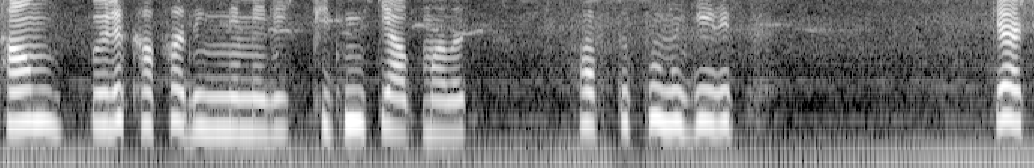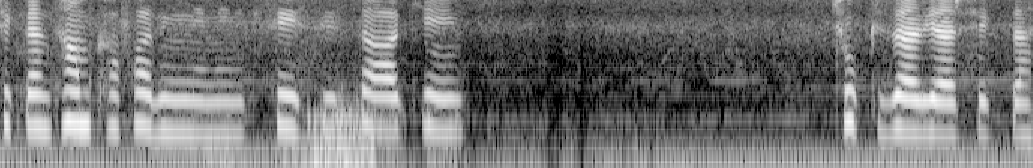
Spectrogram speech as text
Tam böyle kafa dinlemelik, piknik yapmalık. Hafta sonu gelip gerçekten tam kafa dinlemelik, sessiz, sakin. Çok güzel gerçekten.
